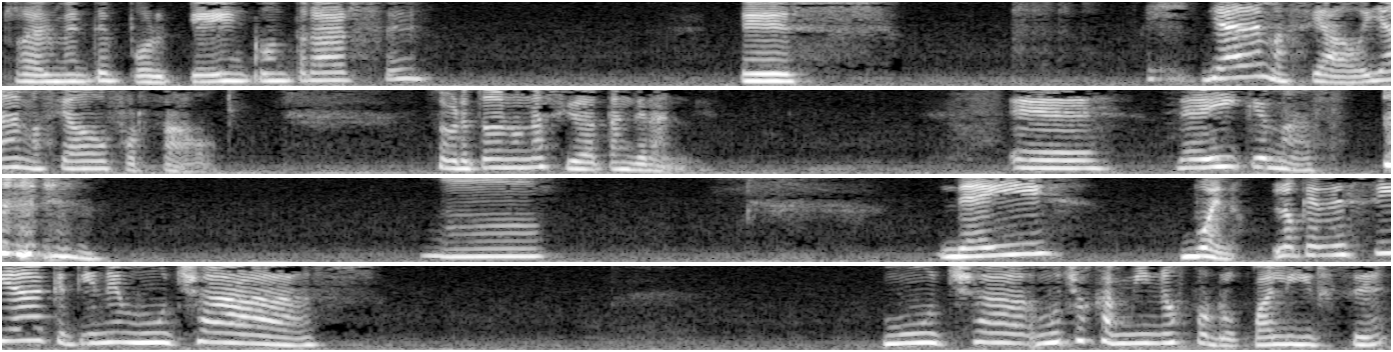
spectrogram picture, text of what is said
realmente por qué encontrarse es ya demasiado, ya demasiado forzado. Sobre todo en una ciudad tan grande. Eh, de ahí, ¿qué más? Mm. de ahí, bueno, lo que decía que tiene muchas, mucha, muchos caminos por lo cual irse.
